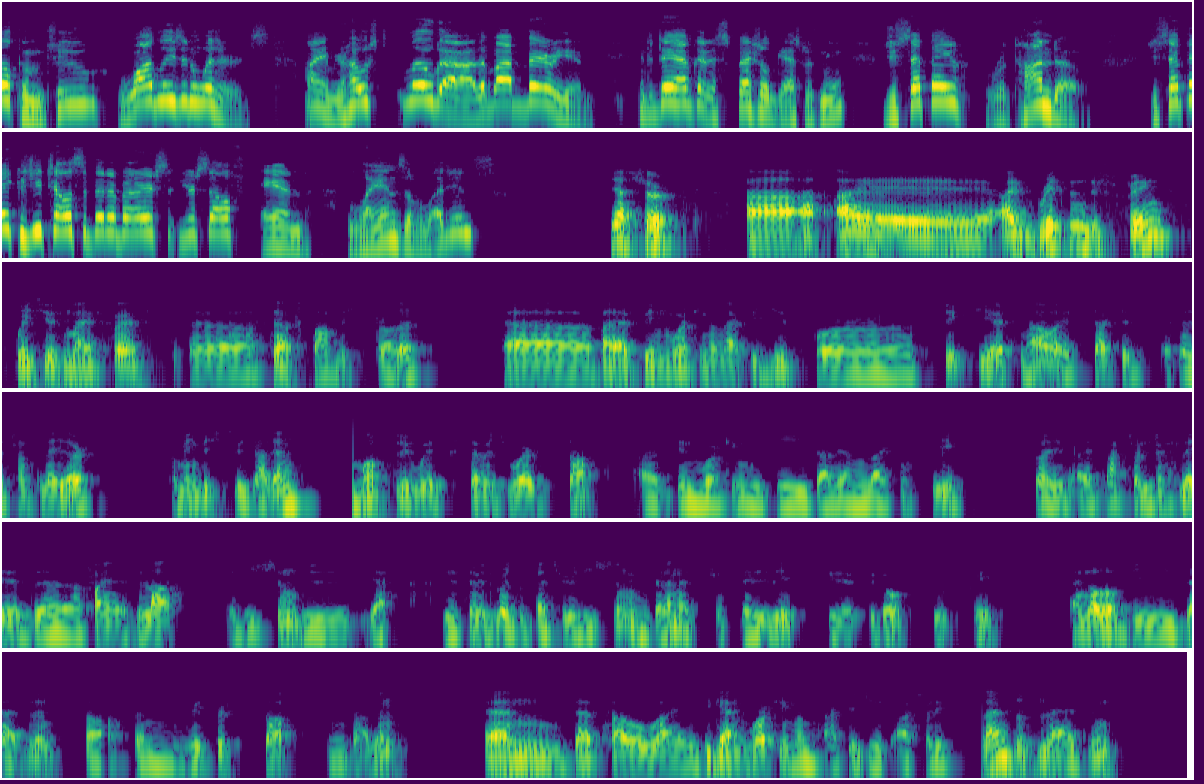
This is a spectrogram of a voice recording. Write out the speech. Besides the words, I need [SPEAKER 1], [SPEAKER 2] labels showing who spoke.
[SPEAKER 1] Welcome to Wobblies and Wizards. I am your host, Loga the Barbarian. And today I've got a special guest with me, Giuseppe Rotondo. Giuseppe, could you tell us a bit about yourself and Lands of Legends?
[SPEAKER 2] Yeah, sure. Uh, I I've written this thing, which is my first uh, self-published product. Uh, but I've been working on RPGs for six years now. I started as a translator from English to Italian, mostly with Savage Worlds stuff. I've been working with the Italian licensee. So I, have actually translated the, final, the last edition, the, yes, the Savage Worlds Adventure edition in Italian. I've translated it two years ago, two, three. And all of the Deadlands stuff and Reaper stuff and that's how I began working on RPGs actually. Lands of Legends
